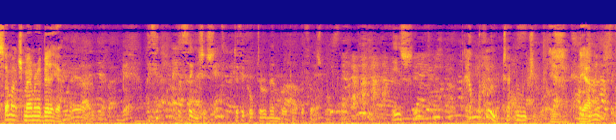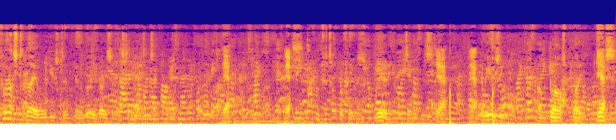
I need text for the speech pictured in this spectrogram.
So much memorabilia. I think one of the things is difficult to remember about the First World War is how crude technology was. Yeah, yeah. I mean, for us today, we're used to you know really very sophisticated technology. Yeah. Yes. Even photography was really in its infancy. Yeah. Yeah. They were using um, glass plates. Yes.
